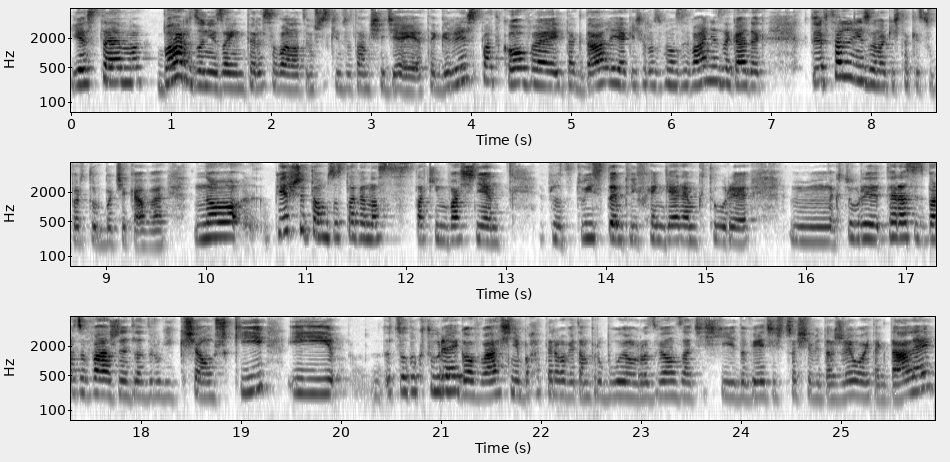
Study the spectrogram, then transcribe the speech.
Jestem bardzo niezainteresowana tym wszystkim, co tam się dzieje. Te gry spadkowe i tak dalej, jakieś rozwiązywanie zagadek, które wcale nie są jakieś takie super turbo ciekawe. No, pierwszy tom zostawia nas z takim właśnie plot twistem, cliffhangerem, który, mm, który teraz jest bardzo ważny dla drugiej książki i co do którego właśnie bohaterowie tam próbują rozwiązać i się dowiedzieć, co się wydarzyło i tak dalej.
